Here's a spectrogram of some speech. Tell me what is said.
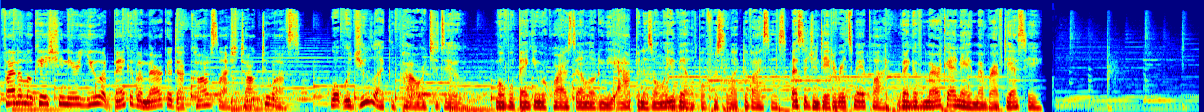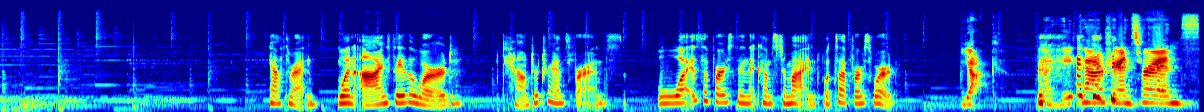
Find a location near you at bankofamerica.com slash talk to us. What would you like the power to do? Mobile banking requires downloading the app and is only available for select devices. Message and data rates may apply. Bank of America and a member FDIC. Kathryn, when I say the word countertransference, what is the first thing that comes to mind? What's that first word? Yuck. I hate countertransference.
